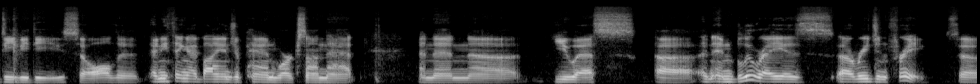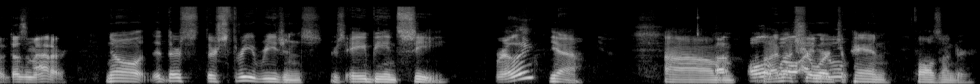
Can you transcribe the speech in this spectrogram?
DVDs. So all the anything I buy in Japan works on that. And then uh, US uh, and, and Blu ray is uh, region free. So it doesn't matter. No, there's there's three regions. There's A, B, and C. Really? Yeah. Um, Uh, all- but I'm well, not sure where Japan falls under.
